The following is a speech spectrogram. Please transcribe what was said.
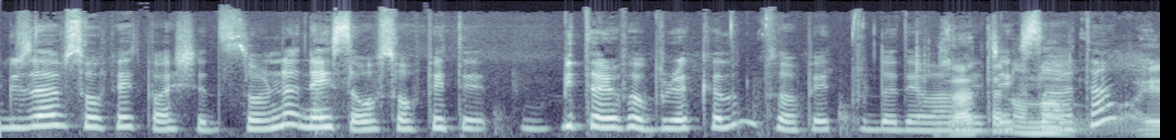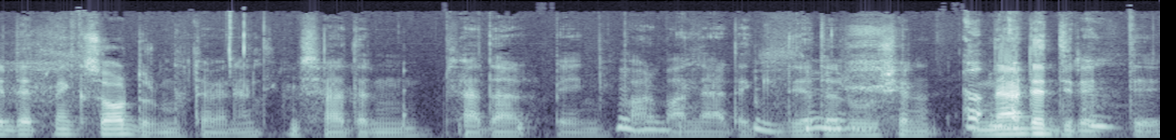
güzel bir sohbet başladı sonra. Neyse o sohbeti bir tarafa bırakalım. Sohbet burada devam zaten edecek onu zaten. Zaten ayırt etmek zordur muhtemelen değil mi? Serdar'ın, Serdar Bey'in parmağı nerede girdi ya da Ruşen'in nerede diretti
